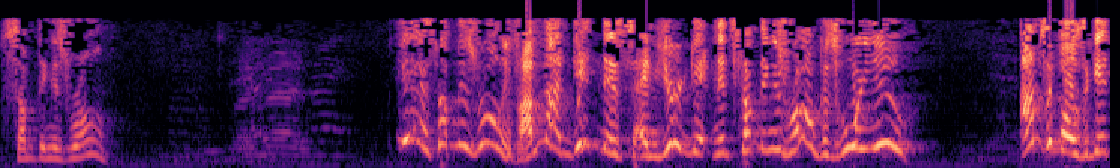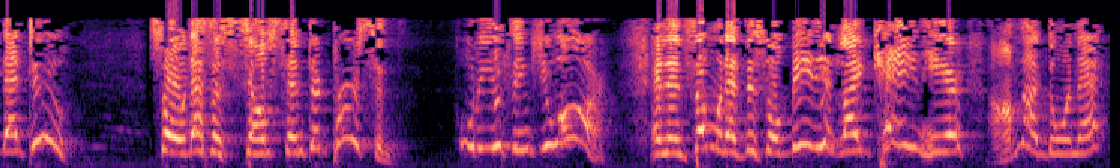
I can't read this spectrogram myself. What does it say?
something is wrong. Amen. Yeah, something is wrong. If I'm not getting this and you're getting it, something is wrong because who are you? I'm supposed to get that too. So that's a self-centered person. Who do you think you are? And then someone that's disobedient like Cain here, I'm not doing that.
